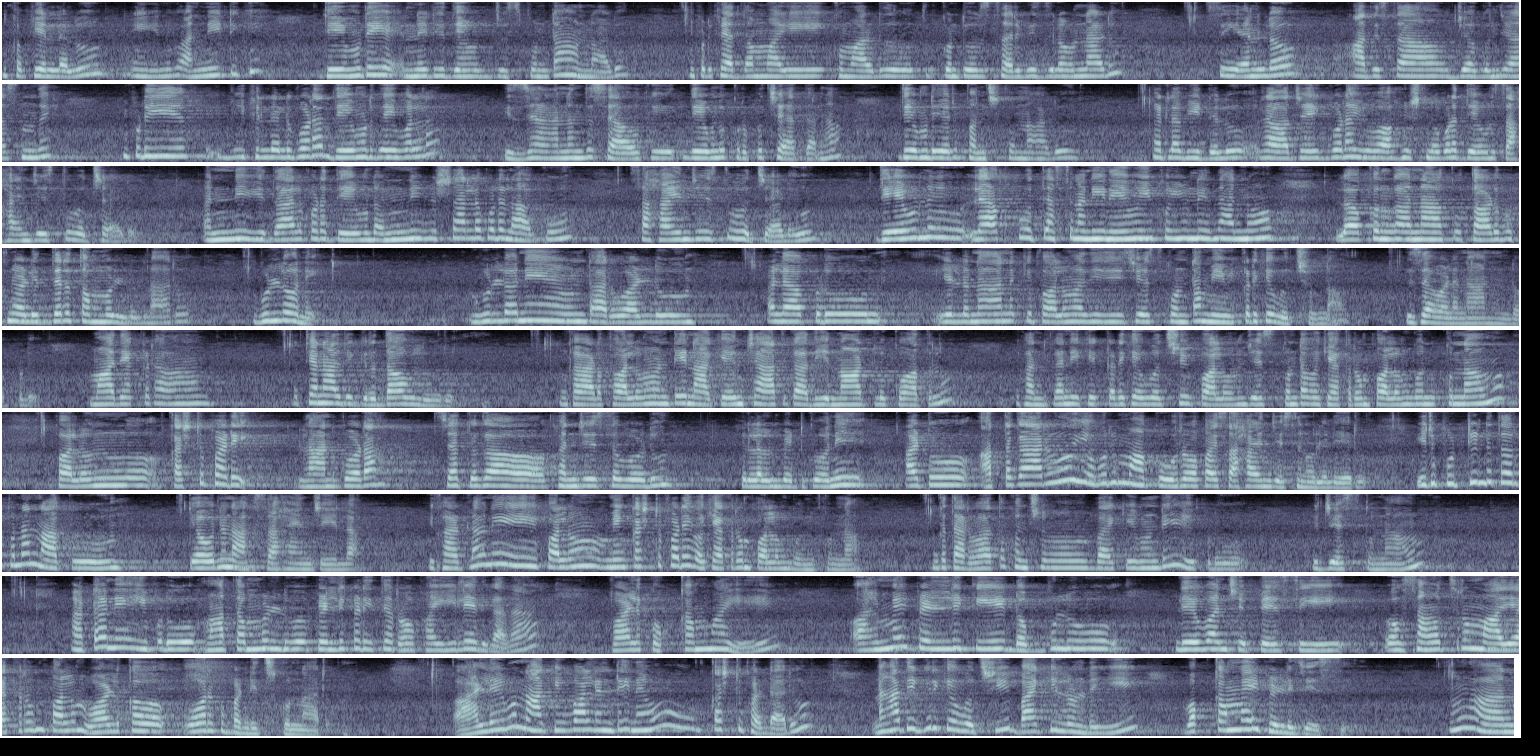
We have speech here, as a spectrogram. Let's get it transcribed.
ఇంకా పిల్లలు నేను అన్నిటికీ దేవుడే అన్నిటికీ దేవుడు చూసుకుంటా ఉన్నాడు. ఇప్పుడు పెద్దమ్మాయి కుమారుడు గుంటూరు సర్వీస్లో ఉన్నాడు. సిఎన్లో ఆదిస్త ఉద్యోగం చేస్తుంది. ఇప్పుడు ఈ ఈ పిల్లలు కూడా దేవుడి దయ వల్ల విజయానంద ఆనంద సేవకి దేవుడు కృప చేద్దాన దేవుడు ఏరు పంచుకున్నాడు. అట్లా బిడ్డలు రాజయ్య కూడా వివాహ విషయంలో కూడా దేవుడు సహాయం చేస్తూ వచ్చాడు. అన్ని విధాలు కూడా దేవుడు అన్ని విషయాల్లో కూడా నాకు సహాయం చేస్తూ వచ్చాడు. దేవుడు లేకపోతే అసలు నేనేమైపోయి ఉండేదాన్నో? లోకంగా నాకు తాడుపుట్టిన వాళ్ళు ఇద్దరు తమ్ముళ్ళు ఉన్నారు. గుళ్ళోనే. గుళ్ళోనే ఉంటారు వాళ్ళు. వాళ్ళు అప్పుడు వీళ్ళ నాన్నకి పొలం అది చేసుకుంటా మేము ఇక్కడికే వచ్చి ఉన్నాము విజయవాడ నాన్న ఉన్నప్పుడు. మాది ఎక్కడ? తెనాల దగ్గర దావులూరు. ఇంకా ఆడ పొలం అంటే నాకేం చేత కాదు ఈ నాట్లు కోతలు. అందుకని ఇక్కడికే వచ్చి పొలం చేసుకుంటా ఒక ఎకరం పొలం కొనుక్కున్నాము. పొలం కష్టపడి నాన్న కూడా చక్కగా పని చేసేవాడు. పిల్లల్ని పెట్టుకొని అటు అత్తగారు ఎవరు మాకు రూపాయి సహాయం చేసిన వాళ్ళు లేరు. ఇటు పుట్టింటి తరపున నాకు ఎవరు నాకు సహాయం చేయాల. ఇక అట్లానే పొలం మేము కష్టపడి ఒక ఎకరం పొలం కొనుక్కున్నాం. ఇంకా తర్వాత కొంచెం బాకీ ఉండి ఇప్పుడు ఇది చేసుకున్నాము అట్లానే ఇప్పుడు మా తమ్ముళ్ళు పెళ్ళికి అడిగితే రూపాయి లేదు కదా వాళ్ళకి ఒక్క అమ్మాయి ఆ అమ్మాయి పెళ్ళికి డబ్బులు లేవు అని చెప్పేసి ఒక సంవత్సరం మా ఎకరం పొలం వాళ్ళకు ఊరకు పండించుకున్నారు. వాళ్ళేమో నాకు ఇవ్వాలంటేనేమో కష్టపడ్డారు. నా దగ్గరికి వచ్చి బాకీలు ఉండయి ఒక్క అమ్మాయి పెళ్ళి చేసి.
